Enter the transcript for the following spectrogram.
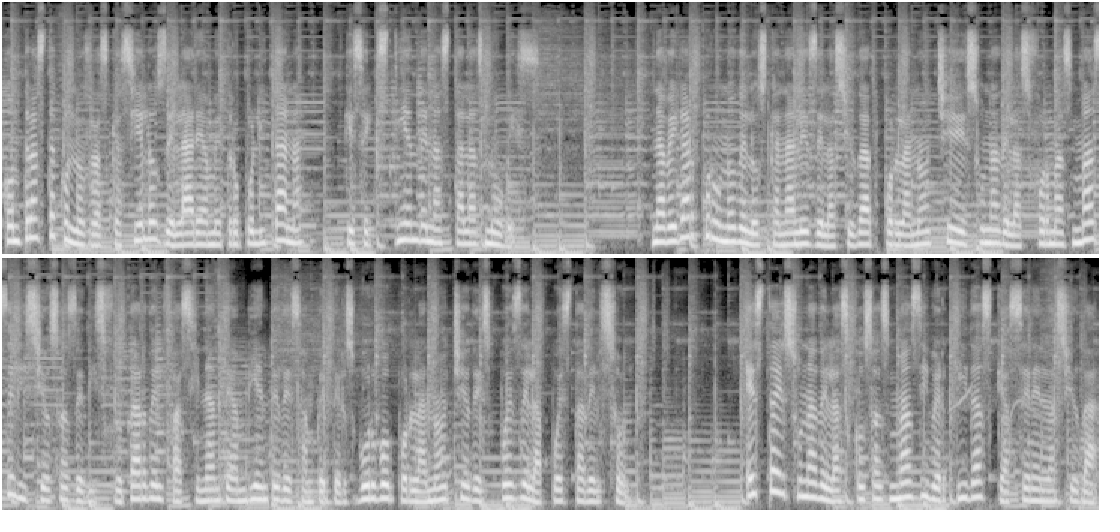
contrasta con los rascacielos del área metropolitana, que se extienden hasta las nubes. Navegar por uno de los canales de la ciudad por la noche es una de las formas más deliciosas de disfrutar del fascinante ambiente de San Petersburgo por la noche después de la puesta del sol. Esta es una de las cosas más divertidas que hacer en la ciudad.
